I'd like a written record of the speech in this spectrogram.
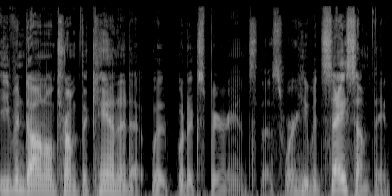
Even Donald Trump, the candidate, would, would experience this, where he would say something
